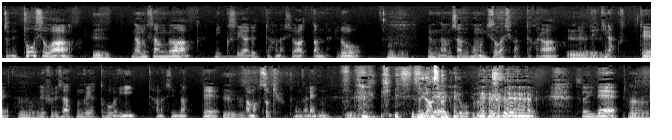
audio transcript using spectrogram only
とね、当初は、うん。ナムさんがミックスやるって話はあったんだけど、はい。でもナムさんの方も忙しかったから、そうんれができなくって、うんで、古澤くんがやった方がいいって話になって、うんあ、まあ、ソキフくんがね、うん。うん。皆さんってよ。それで、は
